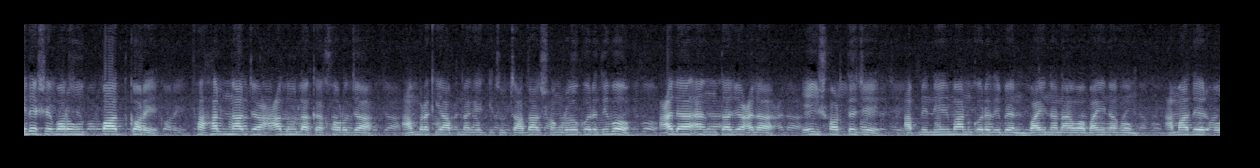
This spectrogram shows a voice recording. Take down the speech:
এদেশে বড় উৎপাদ করে। ফাহাল না যা আলু লাকা খরজা। আমরা কি আপনাকে কিছু চাঁদা সংগ্রহ করে দিব? আলা আন্তাজা আলা এই শর্তে যে আপনি নির্মাণ করে দিবেন বাইনা না ওয়া বাইনা হোম আমাদের ও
